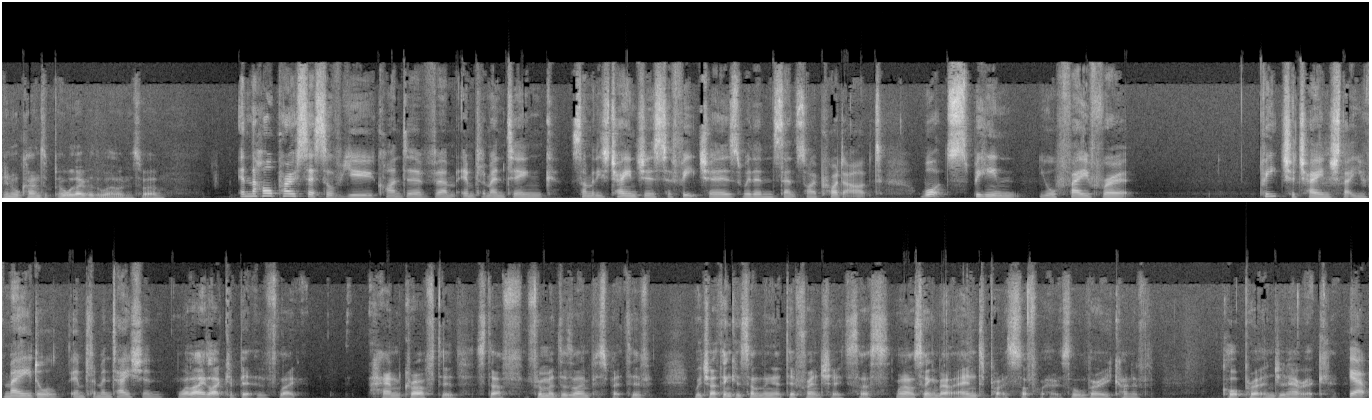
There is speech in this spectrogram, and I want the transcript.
in all kinds of all over the world as well. In the whole process of you kind of um, implementing some of these changes to features within Senseye product, what's been your favourite feature change that you've made or implementation? Well, I like a bit of like handcrafted stuff from a design perspective, which I think is something that differentiates us. When I was saying about enterprise software, it's all very kind of corporate and generic. Yeah.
